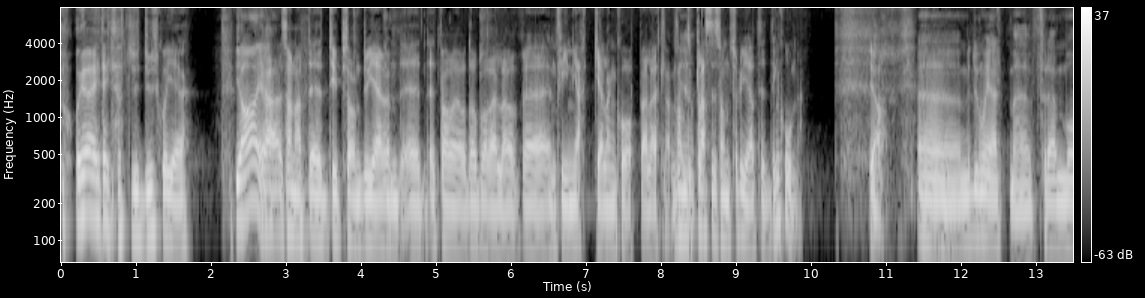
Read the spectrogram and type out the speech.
Å ja, jeg tenkte at du, du skulle gi Ja, ja. ja, Sånn at det er typ sånn, du gir en, et, par øredobber eller eh, en fin jakke eller en kåpe eller et eller annet. Sånn, Ja. Klassisk sånn som du gir til din kone. ja. Uh, men du må hjelpe meg, for jeg må,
